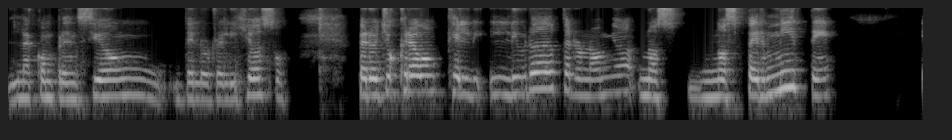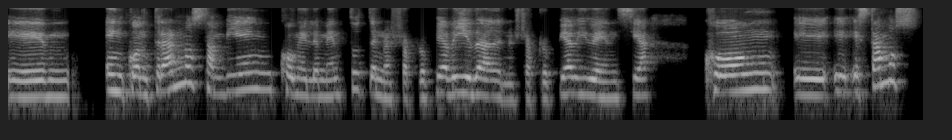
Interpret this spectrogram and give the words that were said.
la comprensión de lo religioso pero yo creo que el, libro de Deuteronomio nos, nos permite eh, encontrarnos también con elementos de nuestra propia vida, de nuestra propia vivencia, con, eh, eh, estamos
